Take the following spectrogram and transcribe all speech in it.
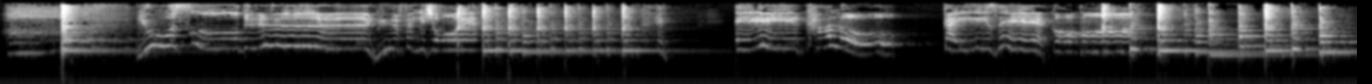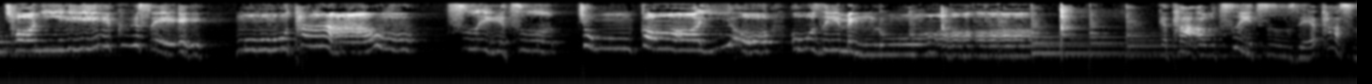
啊，有事的玉飞笑哎，哎卡喽盖山高，瞧你古色木头。此一次，中高以后，我在门路。给他此一次在他时，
